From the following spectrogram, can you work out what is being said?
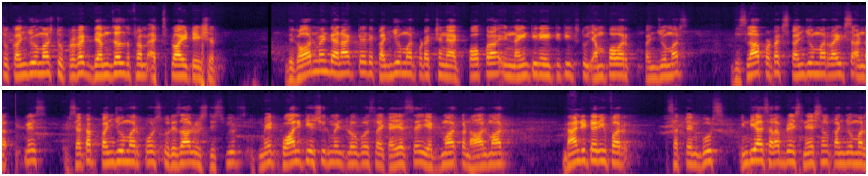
to consumers to protect themselves from exploitation. The government enacted a Consumer Protection Act, COPRA, in 1986 to empower consumers. This law protects consumer rights and place. It set up consumer courts to resolve its disputes. It made quality assurance logos like ISI, Eggmark, and Hallmark mandatory for certain goods India celebrates national National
